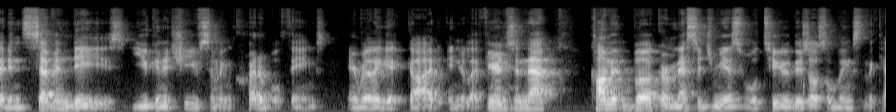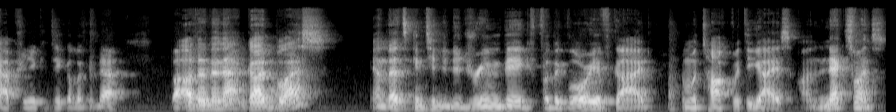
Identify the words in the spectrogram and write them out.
That in seven days you can achieve some incredible things and really get God in your life. If you're interested in that, comment book or message me as well too. There's also links in the caption. You can take a look at that. But other than that, God bless and let's continue to dream big for the glory of God. And we'll talk with you guys on the next ones.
